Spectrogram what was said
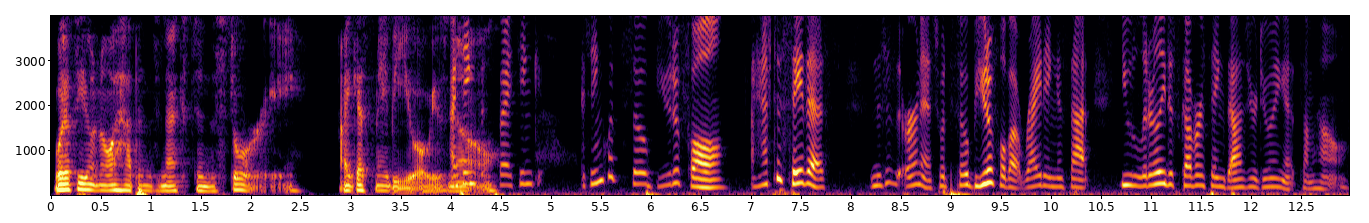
what if you don't know what happens next in the story? I guess maybe you always know. I think, but I think, I think what's so beautiful. I have to say this, and this is earnest. What's so beautiful about writing is that you literally discover things as you're doing it somehow,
